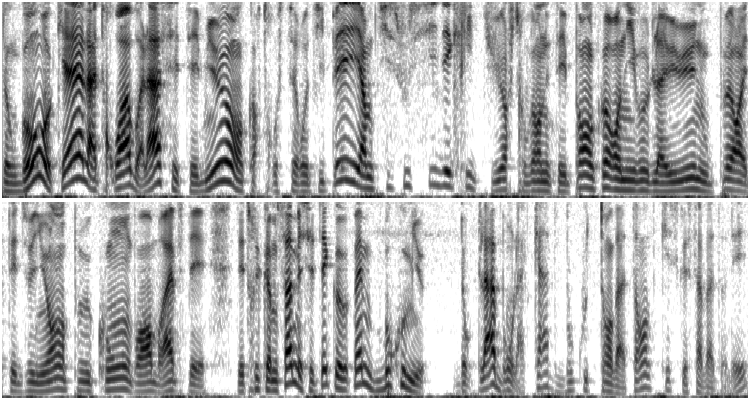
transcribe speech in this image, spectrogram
Donc bon, ok, la 3, voilà, c'était mieux, encore trop stéréotypé, et un petit souci d'écriture, je trouvais on n'était pas encore au niveau de la 1, où Peur était devenu un peu con, bon bref, des, des trucs comme ça, mais c'était quand même beaucoup mieux. Donc là, bon, la 4, beaucoup de temps d'attente, qu'est-ce que ça va donner?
